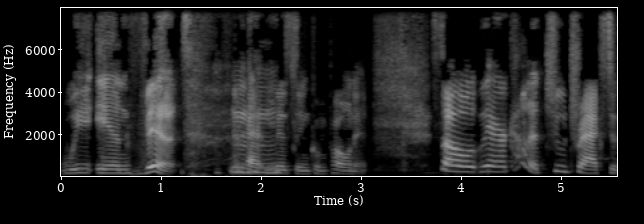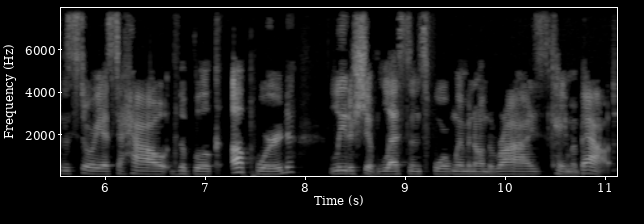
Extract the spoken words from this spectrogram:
we invent mm-hmm. that missing component. So there are kind of two tracks to the story as to how the book Upward leadership lessons for women on the rise came about.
